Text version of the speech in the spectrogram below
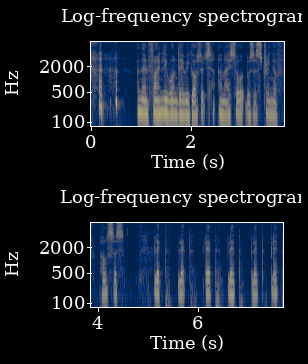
and then finally one day we got it, and I saw it was a string of pulses. Blip, blip, blip, blip, blip, blip.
